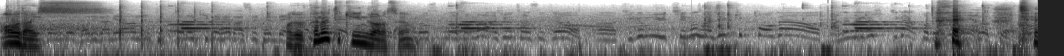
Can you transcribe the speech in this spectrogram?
어, 나이스. 거리 가면 득점을 기대해 봤을 텐데. 어, 저 페널티킥인 줄 알았어요. 제-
